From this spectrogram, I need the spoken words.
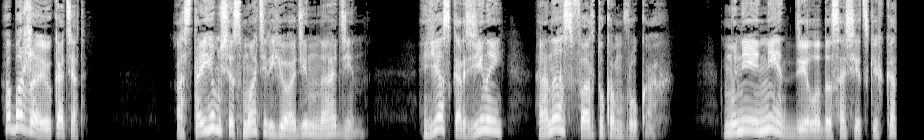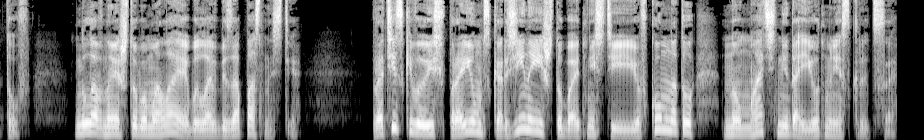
Обожаю котят». Остаемся с матерью один на один. Я с корзиной, она с фартуком в руках. Мне нет дела до соседских котов. Главное, чтобы малая была в безопасности. Протискиваюсь в проем с корзиной, чтобы отнести ее в комнату, но мать не дает мне скрыться.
